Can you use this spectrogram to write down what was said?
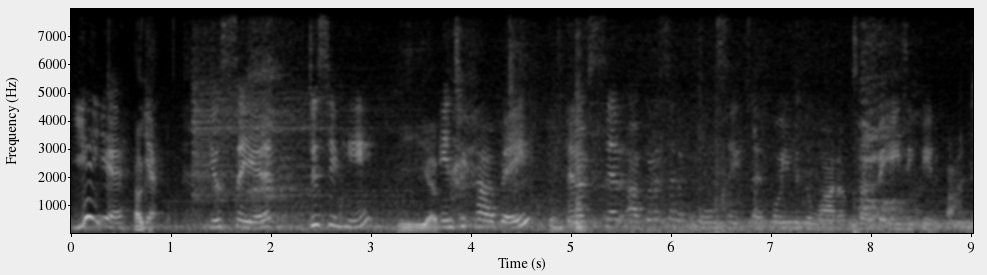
Yeah, yeah, Okay. yeah. You'll see it just in here, Yep. into car B. Thank And you. I've set, I've got a set of four seats there for you with the light on, so it'll be easy for you to find.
